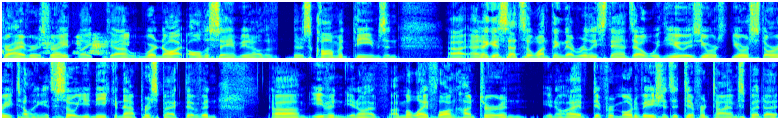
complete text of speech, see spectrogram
drivers, right? Like uh, we're not all the same, you know, there's common themes and uh, and I guess that's the one thing that really stands out with you is your your storytelling. It's so unique in that perspective, and um, even you know i am a lifelong hunter and you know i have different motivations at different times but uh,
